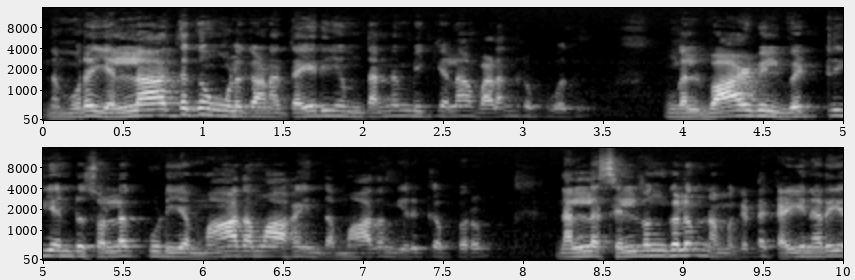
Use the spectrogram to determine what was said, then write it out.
இந்த முறை எல்லாத்துக்கும் உங்களுக்கான தைரியம் தன்னம்பிக்கையெல்லாம் வளர்ந்துட போகுது. உங்கள் வாழ்வில் வெற்றி என்று சொல்லக்கூடிய மாதமாக இந்த மாதம் இருக்கப்பெறும். நல்ல செல்வங்களும் நம்மக்கிட்ட கை நிறைய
